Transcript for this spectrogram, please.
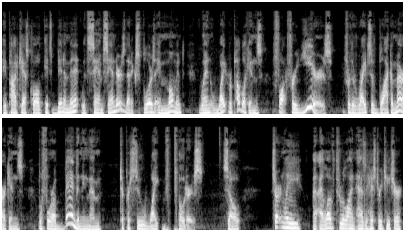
a podcast called It's Been a Minute with Sam Sanders that explores a moment when white Republicans fought for years for the rights of black Americans before abandoning them to pursue white voters. So certainly I, I love Throughline as a history teacher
